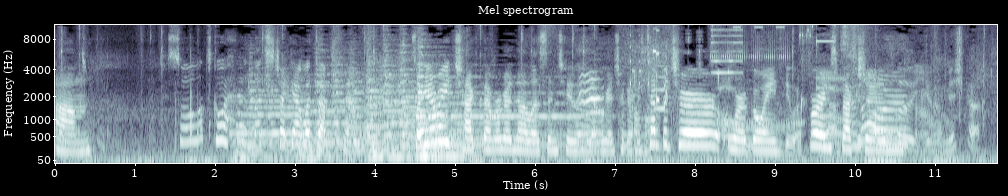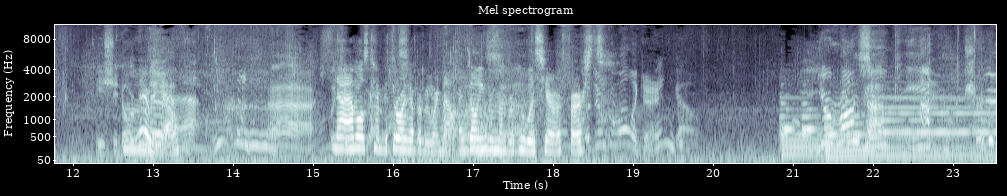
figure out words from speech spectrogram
Um, so let's go ahead. Let's check out what's up with him. So I can already check that we're gonna listen to. That we're gonna check out his temperature. We're going to do a fur inspection. There we go. Now animals can't be throwing up everywhere now. I don't even remember who was here first. Ringo. Uranka. Sugar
